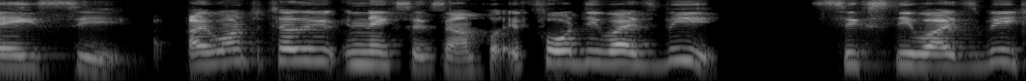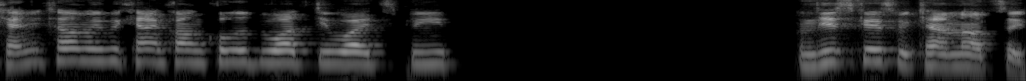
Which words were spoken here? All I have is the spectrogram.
AC. I want to tell you next example. If 4 divides b, 6 divides b, can you tell me we can conclude what divides b? In this case, we cannot say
